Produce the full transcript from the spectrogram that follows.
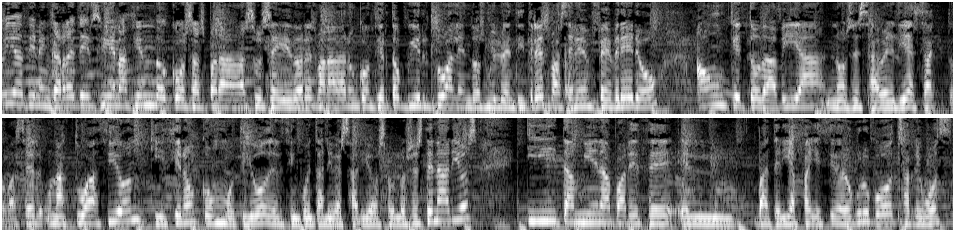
todavía tienen carrete y siguen haciendo cosas para sus seguidores. Van a dar un concierto virtual en 2023. Va a ser en febrero, aunque todavía no se sabe el día exacto. Va a ser una actuación que hicieron con motivo del 50 aniversario sobre los escenarios. Y también aparece el batería fallecido del grupo, Charlie Watts.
